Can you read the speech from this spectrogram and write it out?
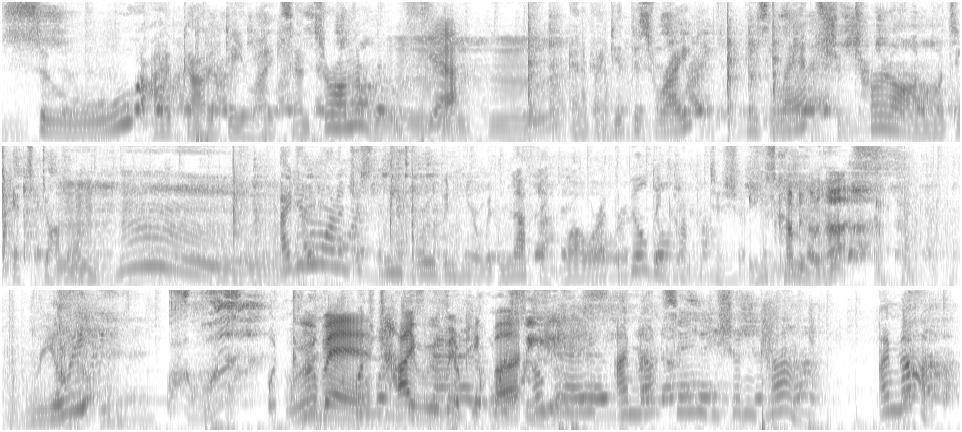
So I've got a daylight sensor on the roof, Yeah. and if I did this right, these lamps should turn on once it gets dark. Hmm. I didn't want to just leave Reuben here with nothing while we're at the building competition. He's coming with us. Really? Reuben. Hi, Reuben Pickbutt. He Okay. I'm not saying he shouldn't come. I'm not.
